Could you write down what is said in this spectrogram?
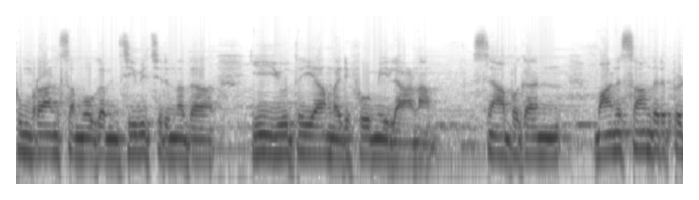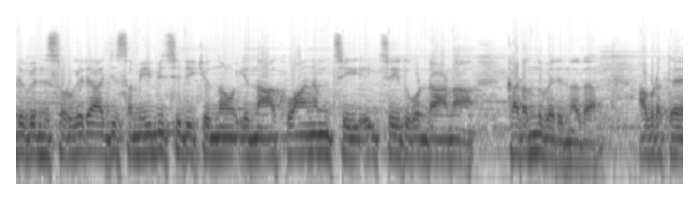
ഖുമ്രാൻ സമൂഹം ജീവിച്ചിരുന്നത് ഈ യൂതയ മരുഭൂമിയിലാണ്. സ്നാപകൻ മാനസാന്തരപ്പെടുവിൻ സ്വർഗരാജ് സമീപിച്ചിരിക്കുന്നു എന്ന് ആഹ്വാനം ചെയ്തുകൊണ്ടാണ് കടന്നു വരുന്നത് അവിടുത്തെ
